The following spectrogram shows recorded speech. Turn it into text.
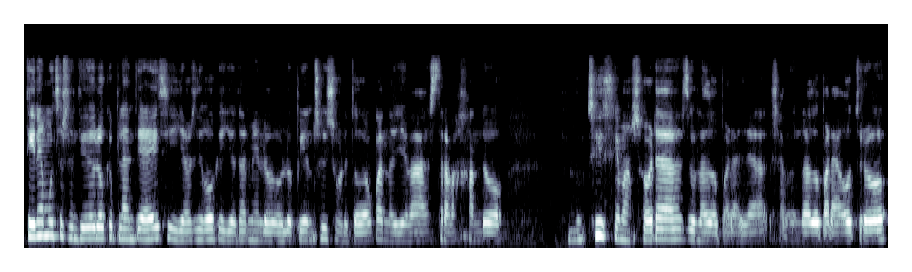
tiene mucho sentido lo que planteáis y ya os digo que yo también lo, lo, pienso y sobre todo cuando llevas trabajando muchísimas horas de un lado para allá, o sea, de un lado para otro,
